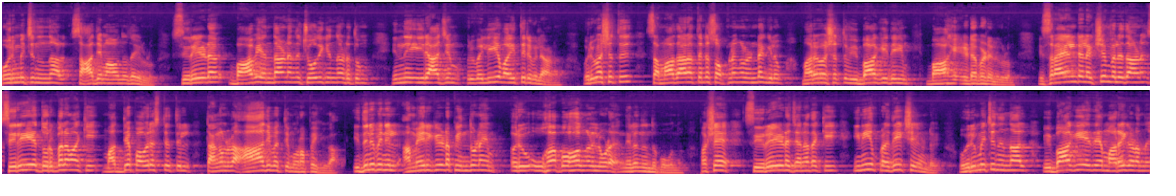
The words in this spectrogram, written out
ഒരുമിച്ച് നിന്നാൽ സാധ്യമാവുന്നതേയുള്ളൂ സിറിയയുടെ ഭാവി എന്താണെന്ന് ചോദിക്കുന്നിടത്തും ഇന്ന് ഈ രാജ്യം ഒരു വലിയ വൈത്തിരിവിലാണ് ഒരു വശത്ത് സമാധാനത്തിന്റെ സ്വപ്നങ്ങളുണ്ടെങ്കിലും മറുവശത്ത് വിഭാഗീയതയും ബാഹ്യ ഇടപെടലുകളും. ഇസ്രായേലിന്റെ ലക്ഷ്യം വലുതാണ് സിറിയയെ ദുർബലമാക്കി മധ്യ പൗരസ്ത്യത്തിൽ തങ്ങളുടെ ആധിപത്യം ഉറപ്പിക്കുക. ഇതിനു പിന്നിൽ അമേരിക്കയുടെ പിന്തുണയും ഒരു ഊഹാപോഹങ്ങളിലൂടെ നിലനിന്നു പോകുന്നു. പക്ഷേ സിറിയയുടെ ജനതയ്ക്ക് ഇനിയും പ്രതീക്ഷയുണ്ട്. ഒരുമിച്ച് നിന്നാൽ വിഭാഗീയതയെ മറികടന്ന്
